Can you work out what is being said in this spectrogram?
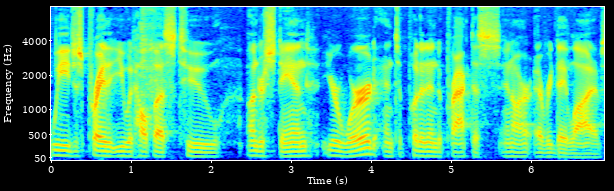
we just pray that you would help us to understand your word and to put it into practice in our everyday lives.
